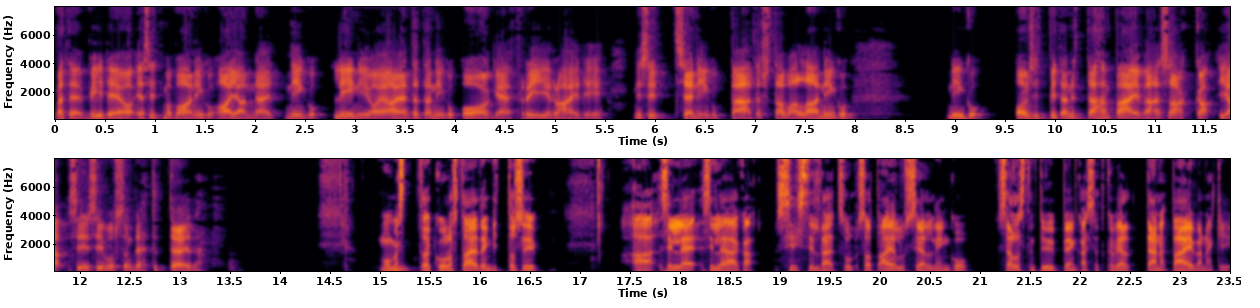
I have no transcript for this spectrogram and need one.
mä teen video ja sitten mä vaan niinku ajan näitä niinku linjoja, ajan tätä niinku OG freeridea, niin sitten se niinku päätös tavallaan niinku, niinku on sitten pitänyt tähän päivään saakka ja siinä sivussa on tehty töitä. Mun mm. mielestä toi kuulostaa jotenkin tosi uh, sille, sille aika sistiltä, että sul, sä oot ajellut siellä niinku sellaisten tyyppien kanssa, jotka vielä tänä päivänäkin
